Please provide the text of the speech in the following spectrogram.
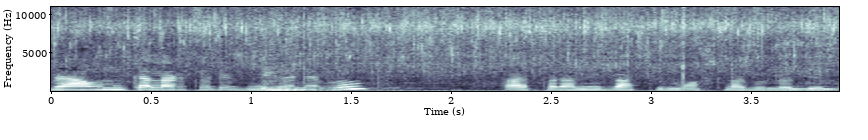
ব্রাউন কালার করে ভেজে নেব। তারপর আমি বাকি মশলাগুলো দেব।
